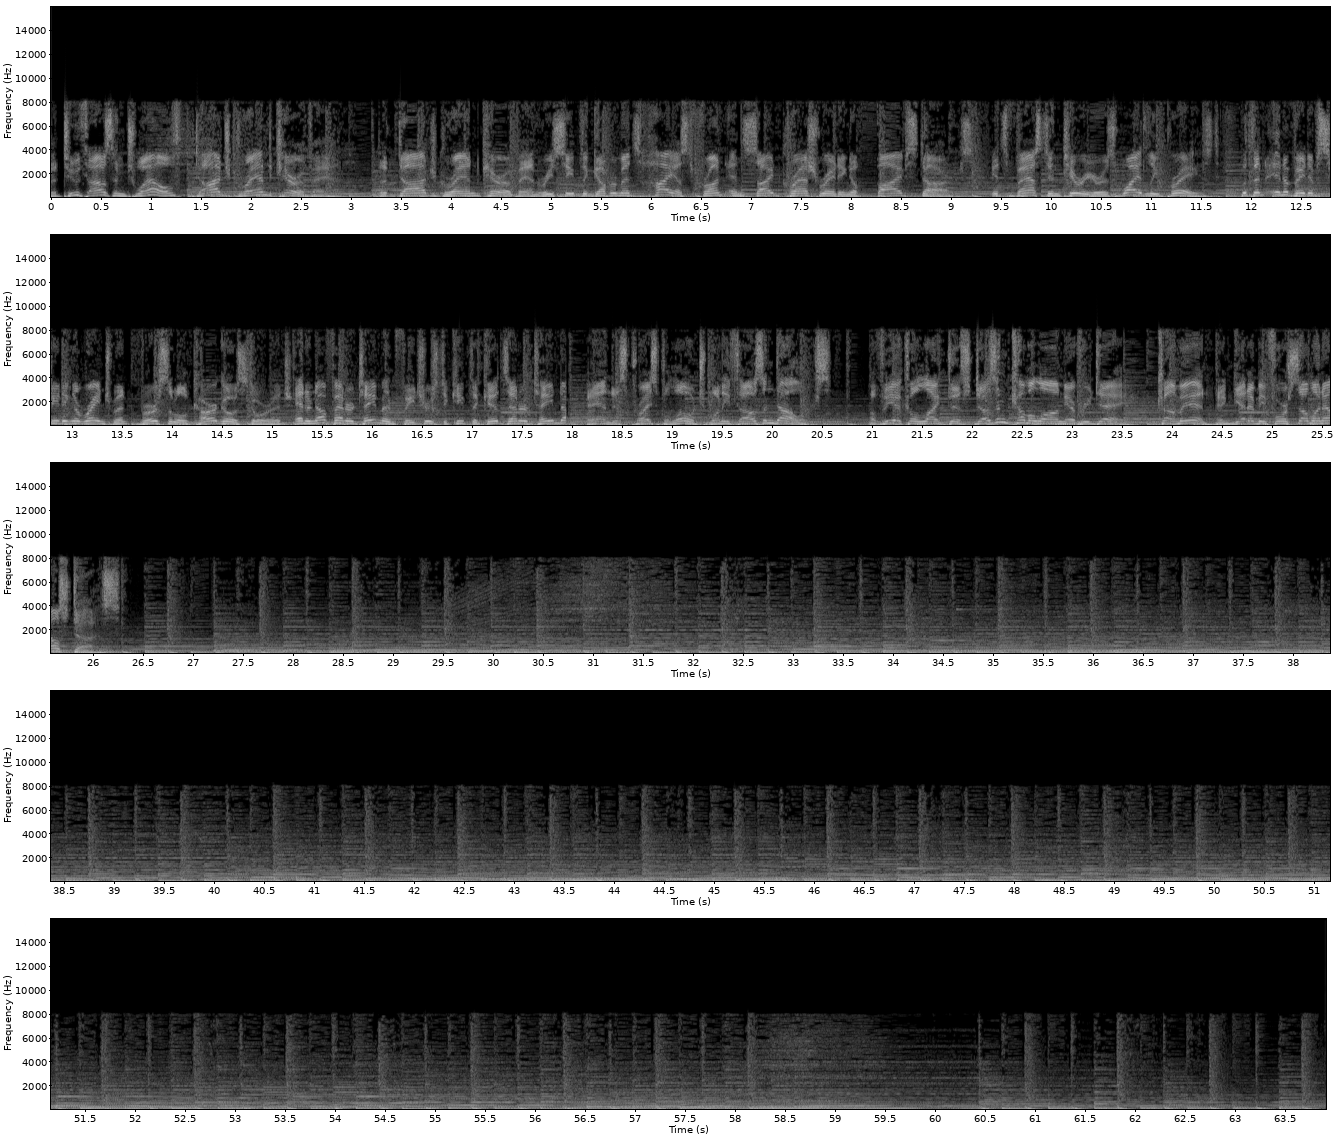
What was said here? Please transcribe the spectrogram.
The 2012 Dodge Grand Caravan. The Dodge Grand Caravan received the government's highest front and side crash rating of five stars. Its vast interior is widely praised, with an innovative seating arrangement, versatile cargo storage, and enough entertainment features to keep the kids entertained, and is priced below $20,000. A vehicle like this doesn't come along every day. Come in and get it before someone else does.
